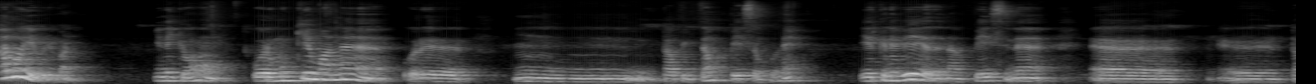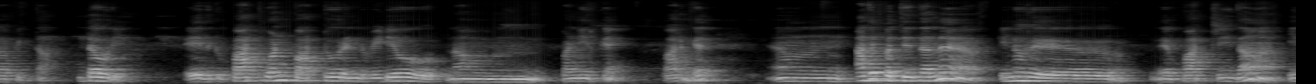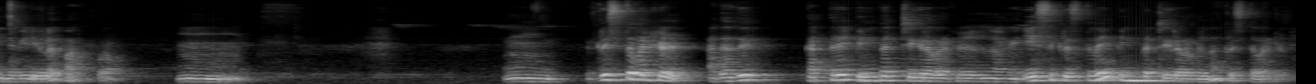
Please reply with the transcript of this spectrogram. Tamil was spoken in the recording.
ஹலோ எவ்ரிவன் இன்றைக்கும் ஒரு முக்கியமான ஒரு டாபிக் தான் பேச போகிறேன் ஏற்கனவே அதை நான் பேசின டாபிக் தான். டவுரி இதுக்கு பார்ட் ஒன் பார்ட் டூ ரெண்டு வீடியோ நான் பண்ணியிருக்கேன். பாருங்கள் அதை பற்றி தானே இன்னொரு பார்ட் த்ரீ தான் இந்த வீடியோவில் பார்க்க போகிறோம் கிறிஸ்தவர்கள் அதாவது கர்த்தரை பின்பற்றுகிறவர்கள் இயேசு கிறிஸ்துவை பின்பற்றுகிறவர்கள் தான் கிறிஸ்தவர்கள்.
